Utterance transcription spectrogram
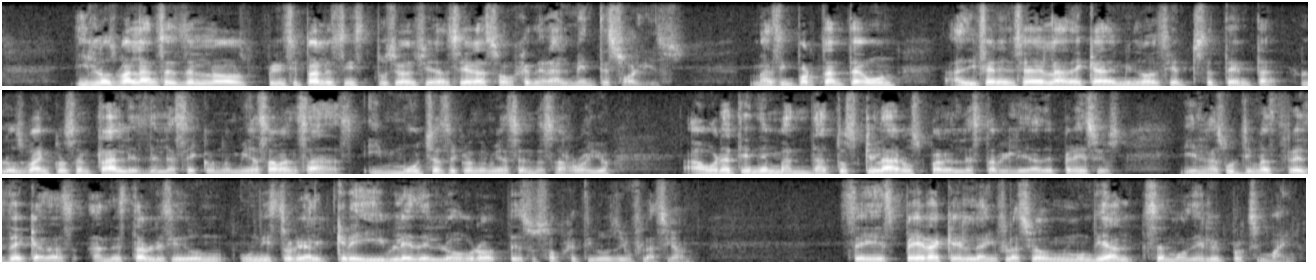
y los balances de las principales instituciones financieras son generalmente sólidos. Más importante aún, a diferencia de la década de 1970, los bancos centrales de las economías avanzadas y muchas economías en desarrollo ahora tienen mandatos claros para la estabilidad de precios y en las últimas tres décadas han establecido un, historial creíble de logro de sus objetivos de inflación. Se espera que la inflación mundial se modele el próximo año,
